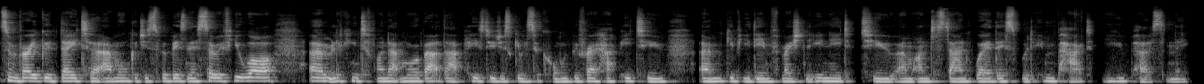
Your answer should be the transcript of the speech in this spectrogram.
some very good data at Mortgages for Business. So if you are um, looking to find out more about that, please do just give us a call. We'd be very happy to um, give you the information that you need to um, understand where this would impact you personally.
